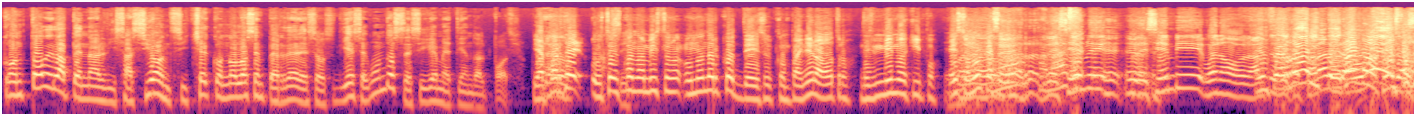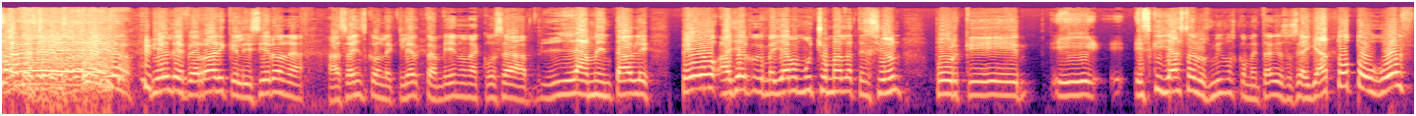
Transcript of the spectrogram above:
con toda la penalización, si Checo no lo hacen perder esos 10 segundos, se sigue metiendo al podio. Y aparte, ¿ustedes Así. cuando han visto un, un undercut de su compañero a otro, del mismo equipo? Esto Bueno, nunca se ve. Re- Recién vi, Eh, eh, recién vi, bueno, antes que Ferrari, parara- pero bueno, bueno, que antes parara, vi el de Ferrari que le hicieron a, a Sainz con Leclerc también, una cosa lamentable. Pero hay algo que me llama mucho más la atención porque eh, es que ya hasta los mismos comentarios, o sea, ya Toto Wolf,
